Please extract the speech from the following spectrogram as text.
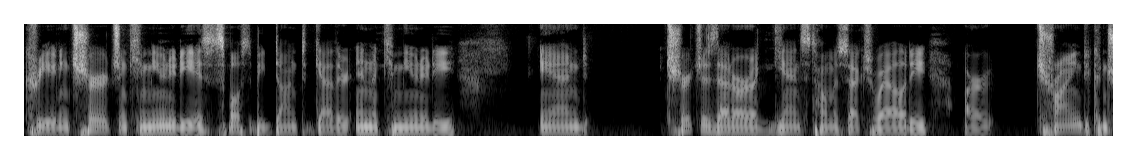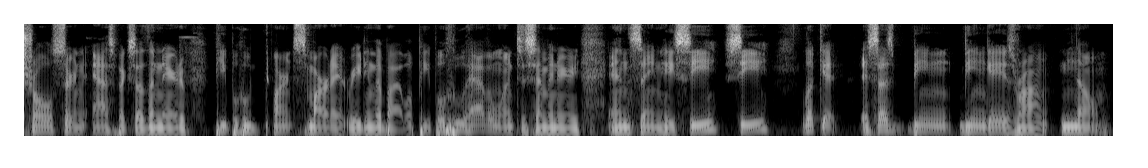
creating church and community is supposed to be done together in a community and churches that are against homosexuality are trying to control certain aspects of the narrative. People who aren't smart at reading the Bible, people who haven't went to seminary and saying, "Hey, see, see, look it. It says being being gay is wrong." No.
